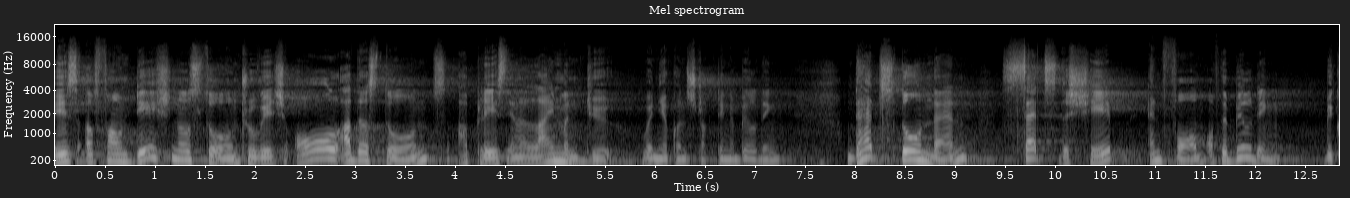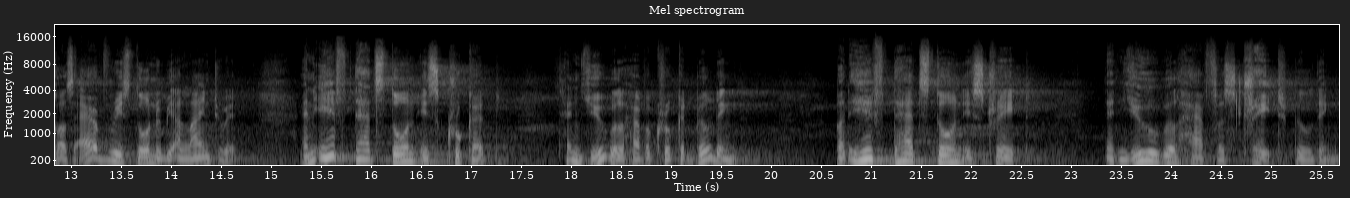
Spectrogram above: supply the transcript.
is a foundational stone through which all other stones are placed in alignment to when you're constructing a building. That stone then sets the shape and form of the building because every stone will be aligned to it. And if that stone is crooked, then you will have a crooked building. But if that stone is straight, then you will have a straight building.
